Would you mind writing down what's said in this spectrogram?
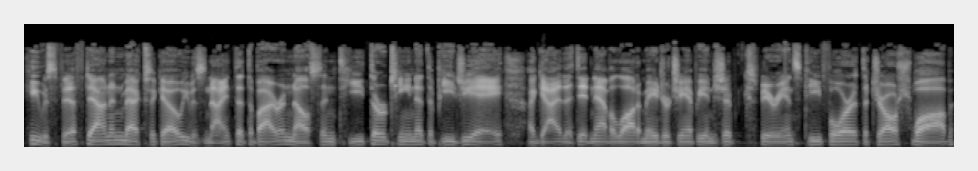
he was fifth down in Mexico. He was ninth at the Byron Nelson, T13 at the PGA, a guy that didn't have a lot of major championship experience, T4 at the Charles Schwab,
